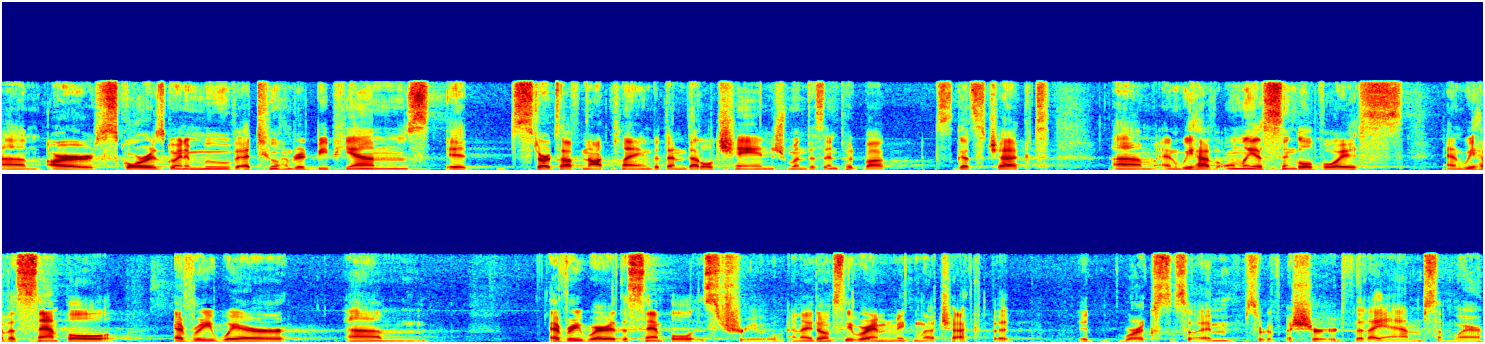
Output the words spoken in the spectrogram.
um, our score is going to move at 200 BPMs. It starts off not playing, but then that'll change when this input box gets checked. Um, and we have only a single voice, and we have a sample everywhere, um, everywhere the sample is true. And I don't see where I'm making that check, but it works, so I'm sort of assured that I am somewhere.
